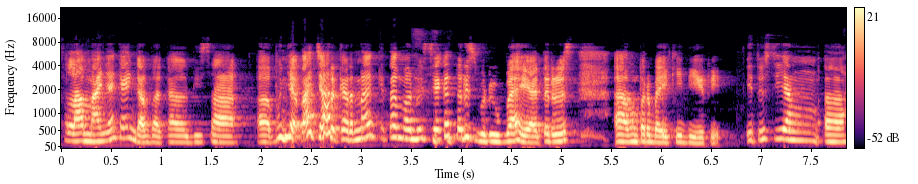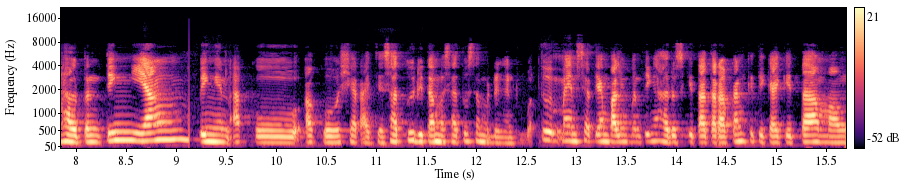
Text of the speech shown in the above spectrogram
selamanya kayak nggak bakal bisa uh, punya pacar. Karena kita manusia kan terus berubah ya terus uh, memperbaiki diri. Itu sih yang uh, hal penting yang ingin aku aku share aja. Satu ditambah satu sama dengan dua. Itu mindset yang paling penting harus kita terapkan ketika kita mau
